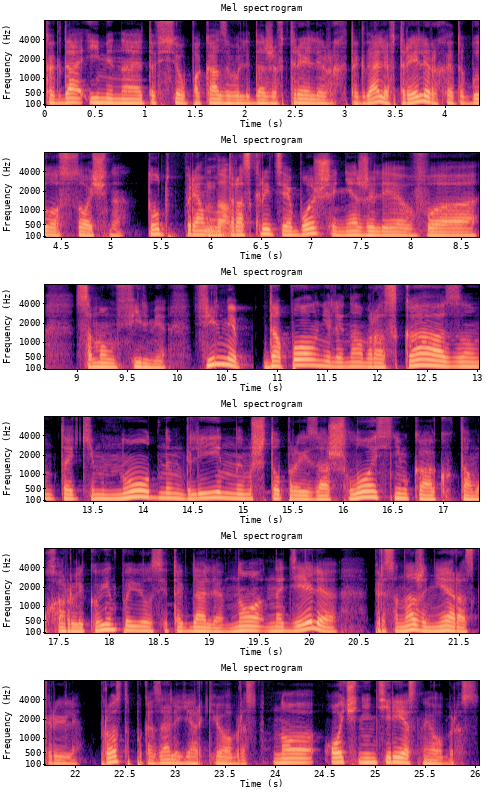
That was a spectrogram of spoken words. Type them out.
когда именно это все показывали даже в трейлерах и так далее, в трейлерах это было сочно. Тут прям Да. вот раскрытие больше, нежели в самом фильме. В фильме дополнили нам рассказом таким нудным, длинным, что произошло с ним, как там Харли Квин появился и так далее. Но на деле персонажа не раскрыли, просто показали яркий образ. Но очень интересный образ.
